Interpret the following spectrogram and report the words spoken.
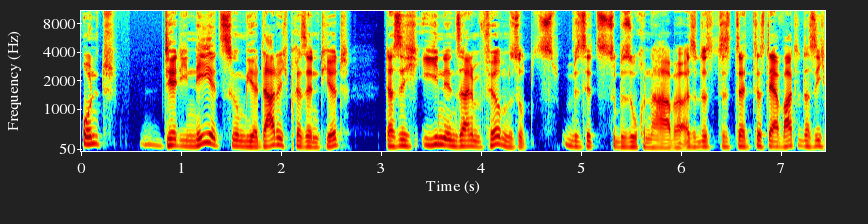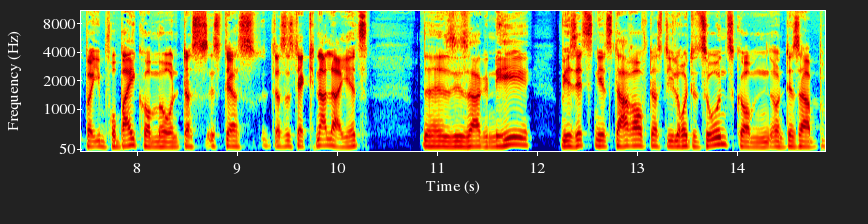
und der die Nähe zu mir dadurch präsentiert, dass ich ihn in seinem Firmenbesitz zu besuchen habe. Also, dass, dass, dass der erwartet, dass ich bei ihm vorbeikomme und das ist, das, das ist der Knaller jetzt. Äh, sie sagen, nee, wir setzen jetzt darauf, dass die Leute zu uns kommen und deshalb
